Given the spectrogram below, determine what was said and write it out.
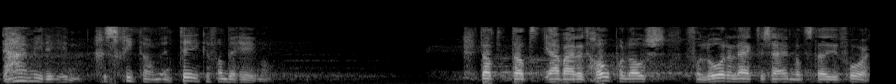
daar middenin geschiet dan een teken van de hemel. Dat, dat, ja, waar het hopeloos verloren lijkt te zijn, want stel je voor,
